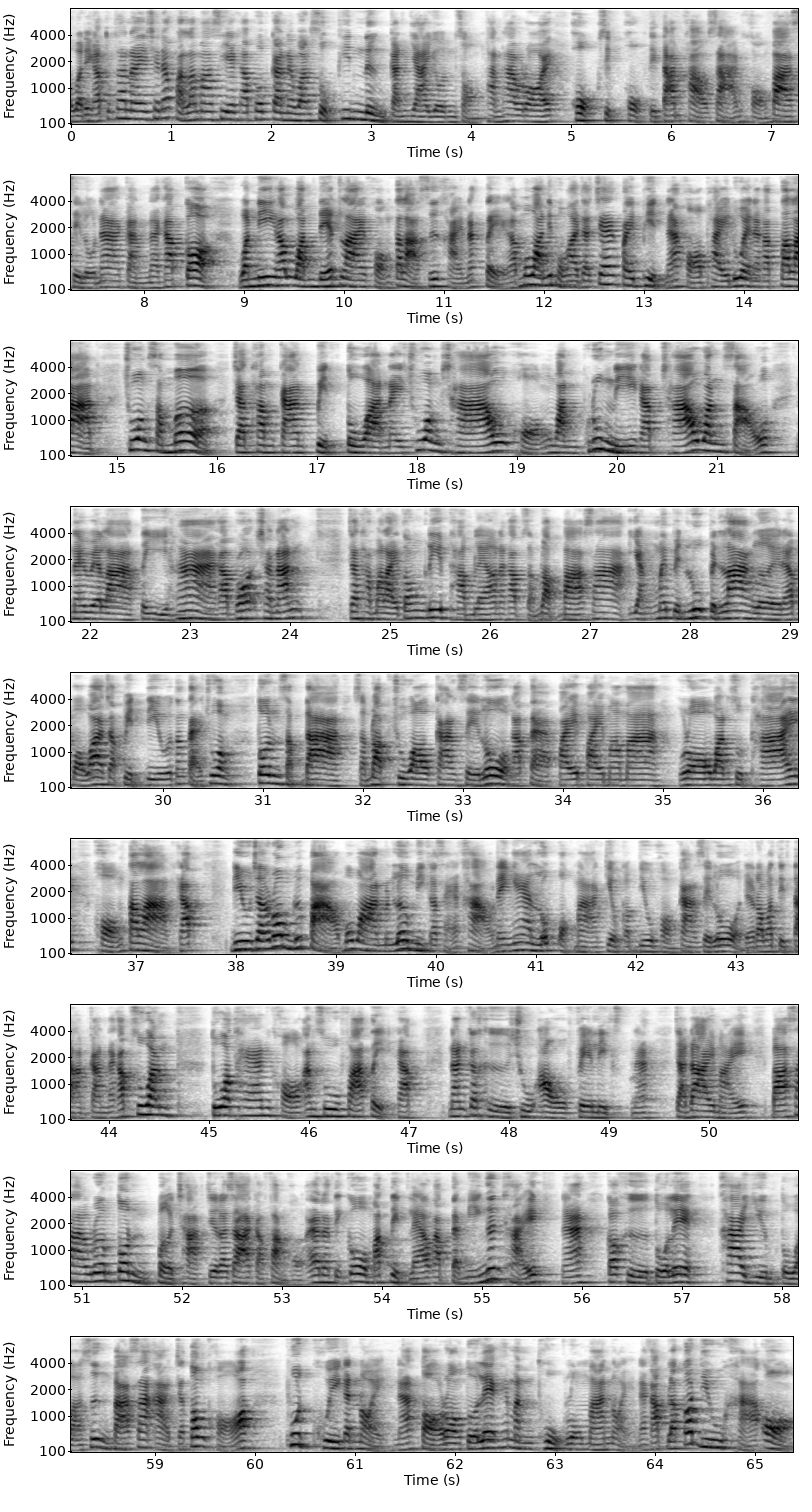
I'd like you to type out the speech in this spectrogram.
สวัสดีครับทุกท่านในช anel ขวัญละมาเซียครับ พบกันในวันศุกร์ที่ 1 กันยายน 2566 ติดตามข่าวสารของบาร์เซโลนากันนะครับ ก็วันนี้ครับวันเดทไลน์ของตลาดซื้อขายนักเตะครับ เมื่อวานที่ผมอาจจะแจ้งไปผิดนะ ขออภัยด้วยนะครับ ตลาดช่วงซัมเมอร์จะทำการปิดตัวในช่วงเช้าของวันพรุ่งนี้ครับเช้าวันเสาร์ในเวลาตีห้าครับเพราะฉะนั้น จะทำอะไรต้องรีบทำแล้วนะครับสำหรับบาร์ซ่ายังไม่เป็นรูปเป็นร่างเลยนะบอกว่าจะปิดดีลตั้งแต่ช่วงต้นสัปดาห์สำหรับชูอัลการเซโลครับแต่ไปไปมามารอวันสุดท้ายของตลาดครับ ดีลจะร่มหรือเปล่าเมื่อวานมันเริ่มมีกระแสข่าวในแง่ลบออกมาเกี่ยวกับดีลของการเซโลเดี๋ยวเรามาติดตามกันนะครับ ส่วนตัวแทนของอันซูฟาติครับ นั่นก็คือชูเอัลเฟลิกซ์นะ จะได้ไหม บาซ่าเริ่มต้นเปิดฉากเจรจากับฝั่งของแอตเลติโกมาดริดแล้วครับ แต่มีเงื่อนไขนะ ก็คือตัวเลขค่ายืมตัว ซึ่งบาซ่าอาจจะต้องขอพูดคุยกันหน่อยนะ ต่อรองตัวเลขให้มันถูกลงมาหน่อยนะครับ แล้วก็ดิวขาออก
